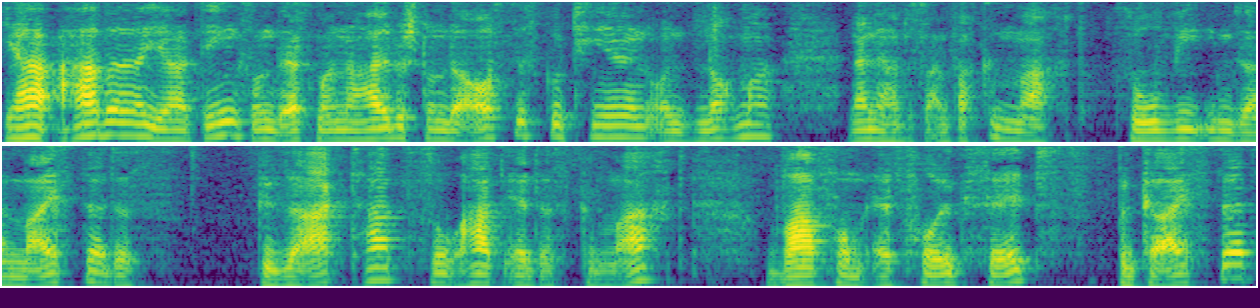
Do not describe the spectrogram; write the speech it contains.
ja, aber, ja, Dings und erstmal eine halbe Stunde ausdiskutieren und nochmal. Nein, er hat es einfach gemacht. So wie ihm sein Meister das gesagt hat, so hat er das gemacht, war vom Erfolg selbst begeistert.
